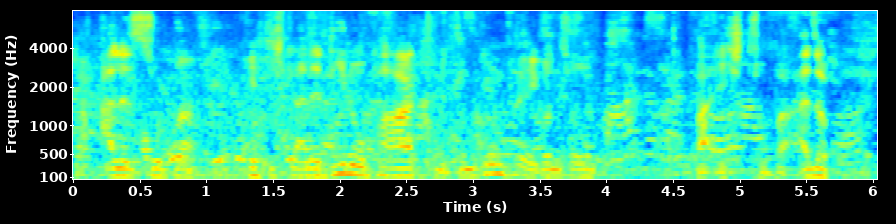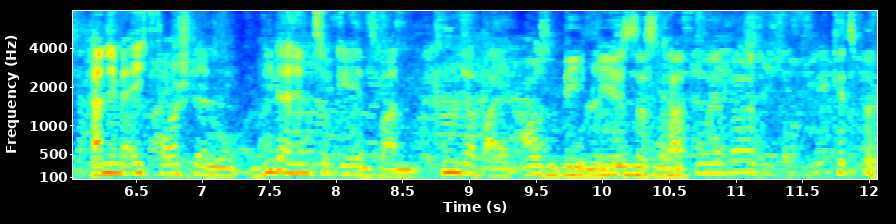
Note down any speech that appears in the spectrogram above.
War alles super. Richtig geiler Dino-Park mit so einem Rundweg und so. War echt super. Also kann ich mir echt vorstellen, wieder hinzugehen. Es war ein Pool dabei, ein Außenpool. Wie, wie ist das. Kaff, wo ihr wart? Kitzbühel.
